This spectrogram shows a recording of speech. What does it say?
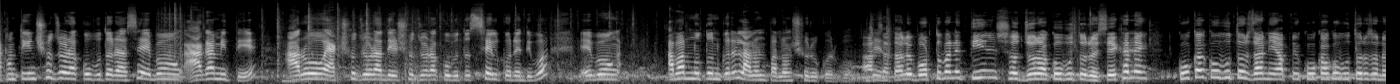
এখন তিনশো জোড়া কবুতর আছে এবং আগামীতে আরও একশো জোড়া, দেড়শো জোড়া কবুতর সেল করে দিব এবং আবার নতুন করে লালন পালন শুরু করব। আচ্ছা তাহলে বর্তমানে তিনশো জোড়া কবুতর রয়েছে। এখানে কোকা কবুতর জানি আপনি কোকা কবুতরের জন্য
